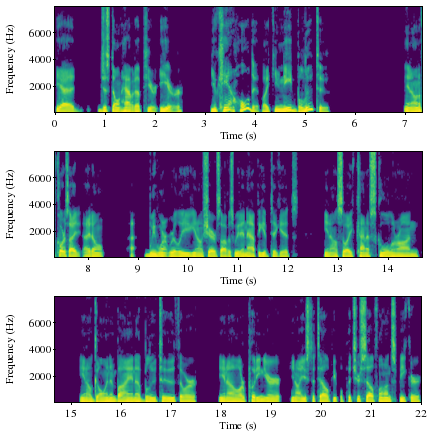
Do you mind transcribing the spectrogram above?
yeah, just don't have it up to your ear. You can't hold it. Like you need Bluetooth. You know, and of course, I I don't. I, we weren't really, you know, sheriff's office. We didn't have to give tickets. You know, so I kind of school her on, you know, going and buying a Bluetooth or, you know, or putting your, you know, I used to tell people put your cell phone on speaker,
